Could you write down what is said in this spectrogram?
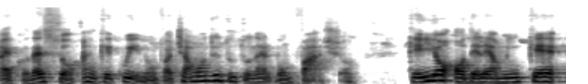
Ecco, adesso anche qui non facciamo di tutto un erbo un fascio, che io ho delle amiche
